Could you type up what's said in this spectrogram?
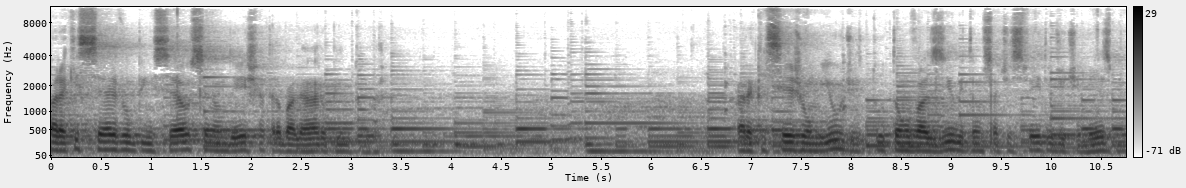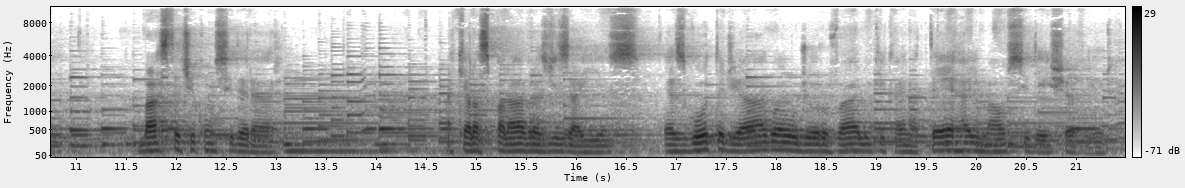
para que serve um pincel se não deixa trabalhar o pintor? Para que seja humilde, tu tão vazio e tão satisfeito de ti mesmo, basta te considerar aquelas palavras de Isaías: És gota de água ou de orvalho que cai na terra e mal se deixa ver.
